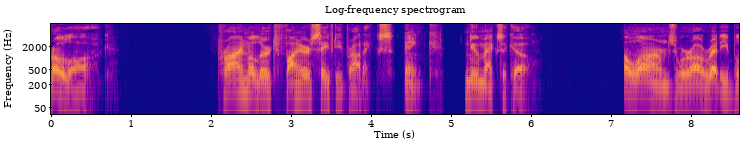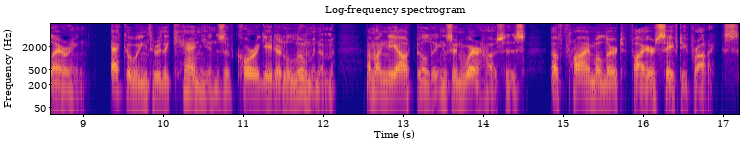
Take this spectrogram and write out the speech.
Prologue Prime Alert Fire Safety Products, Inc., New Mexico. Alarms were already blaring, echoing through the canyons of corrugated aluminum among the outbuildings and warehouses of Prime Alert Fire Safety Products.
